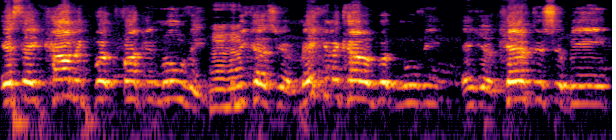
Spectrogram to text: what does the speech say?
it's a comic book fucking movie Mm-hmm. because you're making a comic book movie and your character should be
